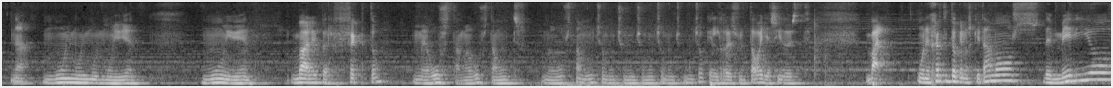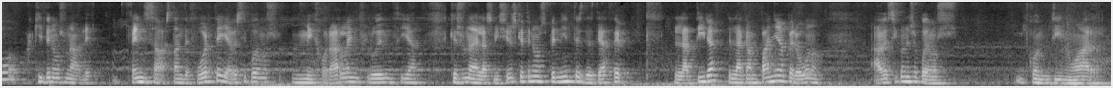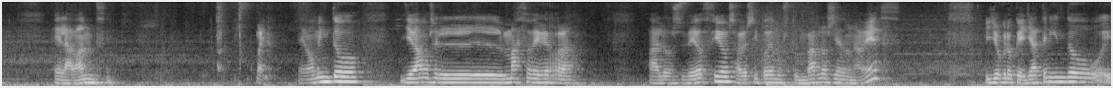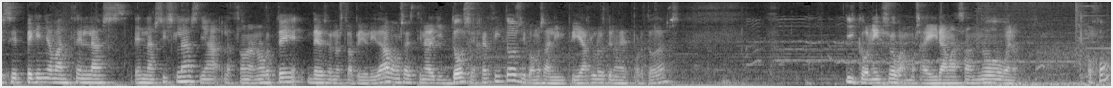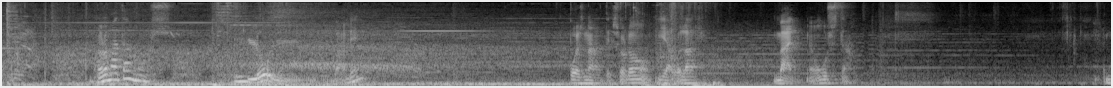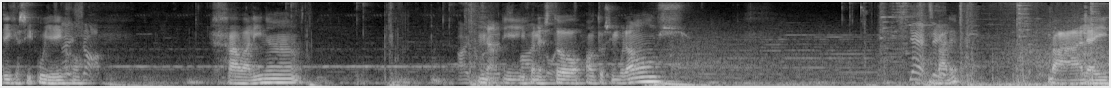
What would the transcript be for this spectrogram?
Nah, muy, muy, muy, muy bien. Muy bien. Vale, perfecto. Me gusta, me gusta mucho. Me gusta mucho, mucho, mucho, mucho, mucho, mucho que el resultado haya sido este. Vale, un ejército que nos quitamos de medio. Aquí tenemos una defensa bastante fuerte y a ver si podemos mejorar la influencia, que es una de las misiones que tenemos pendientes desde hace la tira en la campaña, pero bueno, a ver si con eso podemos continuar el avance. Bueno, de momento llevamos el mazo de guerra a los beocios, a ver si podemos tumbarlos ya de una vez. Y yo creo que ya teniendo ese pequeño avance en las, en las islas, ya la zona norte debe ser nuestra prioridad. Vamos a destinar allí dos ejércitos y vamos a limpiarlos de una vez por todas. Y con eso vamos a ir amasando, bueno, ojo, no lo matamos. LOL. Vale. Pues nada, tesoro y a volar. Vale, me gusta. Di que sí. Huye, hijo. Jabalina. y con esto autosimulamos. Vale. Vale, ahí.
